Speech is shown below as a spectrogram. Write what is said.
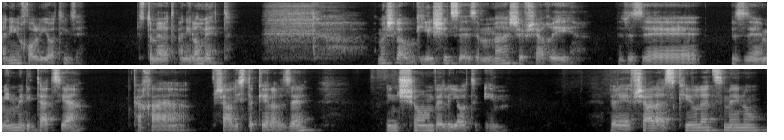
אני יכול להיות עם זה. זאת אומרת, אני לא מת. ממש להרגיש את זה, זה ממש אפשרי. וזה זה מין מדיטציה, ככה אפשר להסתכל על זה, לנשום ולהיות עם. ואפשר להזכיר לעצמנו,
